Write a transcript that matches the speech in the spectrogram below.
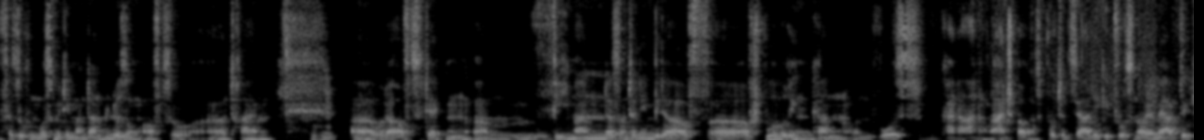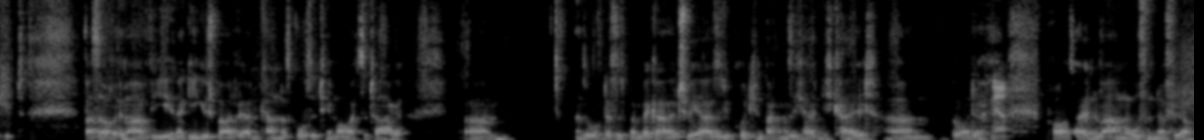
versuchen muss, mit dem Mandanten Lösungen aufzutreiben mhm. äh, oder aufzudecken, ähm, wie man das Unternehmen wieder auf, äh, auf Spur bringen kann und wo es, keine Ahnung, Einsparungspotenziale gibt, wo es neue Märkte gibt, was auch immer, wie Energie gespart werden kann, das große Thema heutzutage. Ähm, also das ist beim Bäcker halt schwer. Also die Brötchen backen sich halt nicht kalt. Ähm, so, der ja. braucht halt einen warmen Ofen dafür.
